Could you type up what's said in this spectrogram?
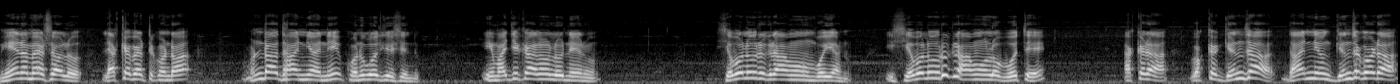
మేనమేషాలు లెక్క పెట్టకుండా ఉండా ధాన్యాన్ని కొనుగోలు చేసేందుకు ఈ మధ్యకాలంలో నేను శివలూరు గ్రామం పోయాను. ఈ శివలూరు గ్రామంలో పోతే అక్కడ ఒక్క గింజ ధాన్యం గింజ కూడా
